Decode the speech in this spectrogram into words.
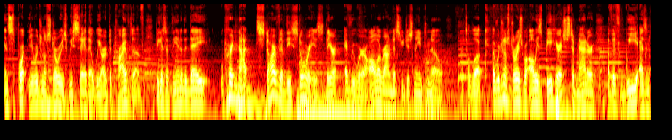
and support the original stories we say that we are deprived of. Because at the end of the day, we're not starved of these stories. They are everywhere, all around us. You just need to know where to look. Original stories will always be here. It's just a matter of if we as an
